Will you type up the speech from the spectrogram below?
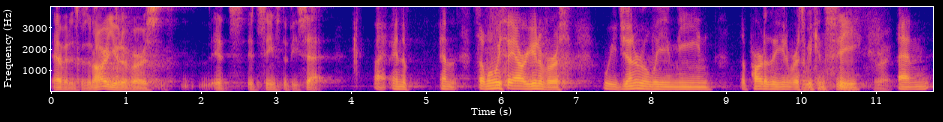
evidence because in our universe, it's it seems to be set. Right. And the and so when we say our universe, we generally mean the part of the universe we, we can, see. see. Right. And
